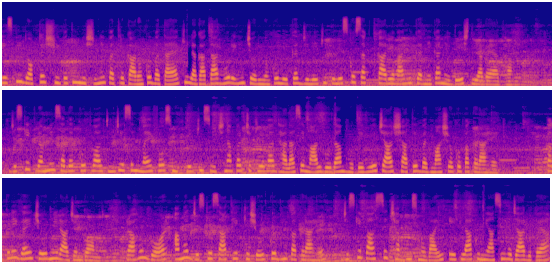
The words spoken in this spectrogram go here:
एसपी डॉक्टर श्रीपति मिश्र ने पत्रकारों को बताया कि लगातार हो रही चोरियों को लेकर ज़िले की पुलिस को सख्त कार्यवाही करने का निर्देश दिया गया था, जिसके क्रम में सदर कोतवाल टीजे सिंह मय फोर्स मुखबिर की सूचना पर चकियवा ढाला से माल गोदाम होते हुए चार शातिर बदमाशों को पकड़ा है। पकड़े गए चोर ने राजन गौंड। राहुल गौड़ अमर जिसके साथ एक किशोर को भी पकड़ा है, जिसके पास से 26 मोबाइल, एक लाख उन्यासी हज़ार रुपया,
